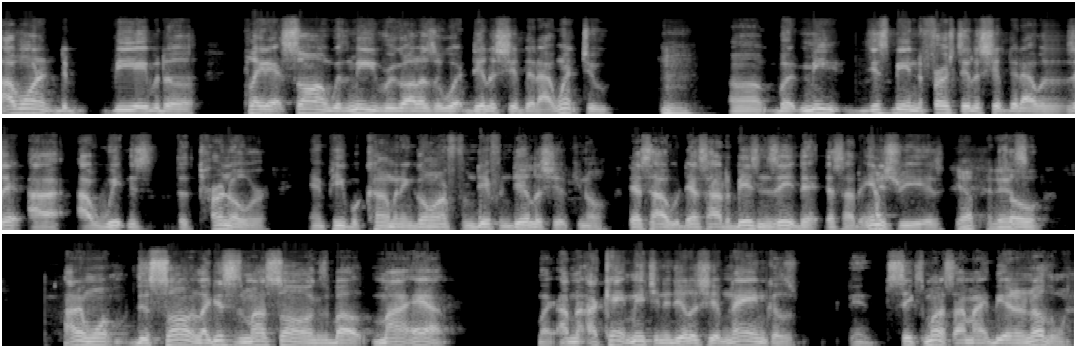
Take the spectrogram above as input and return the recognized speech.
I wanted to be able to play that song with me, regardless of what dealership that I went to. Mhm. Uh, but me just being the first dealership that I was at, I, I witnessed the turnover and people coming and going from different dealerships. You know, that's how that's how the business is. That, that's how the industry is. Yep, it is. I didn't want this song. Like this is my song. It's about my app. Like I'm not, I can't mention the dealership name because in six months I might be at another one.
